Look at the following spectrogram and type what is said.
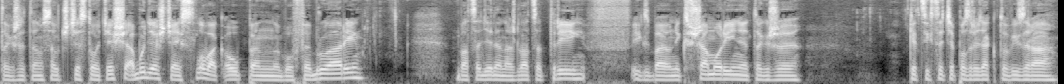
takže tam sa určite z toho tešia. A bude ešte aj Slovak Open vo februári, 21 až 23 v X-Bionics v Šamoríne, takže keď si chcete pozrieť, ako to vyzerá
